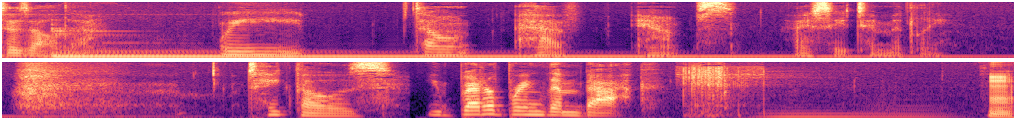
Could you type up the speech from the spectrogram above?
Says Elda. We don't have amps, I say timidly. Take those. You better bring them back. Hmm.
